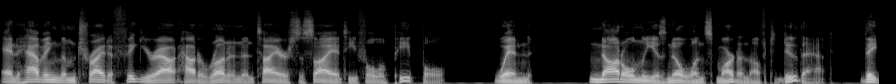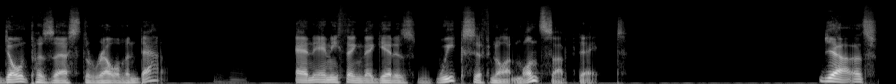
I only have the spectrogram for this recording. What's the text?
and having them try to figure out how to run an entire society full of people when not only is no one smart enough to do that, they don't possess the relevant data. Mm-hmm. And anything they get is weeks, if not months out of date. Yeah, that's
